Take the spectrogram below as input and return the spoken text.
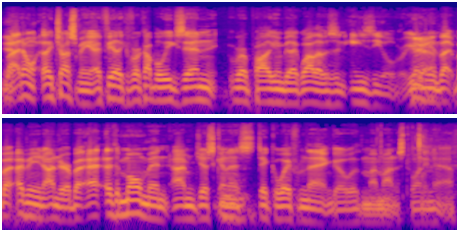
But. Yeah. I don't like trust me. I feel like if we're a couple weeks in, we're probably gonna be like, wow, that was an easy over. You know what I Yeah. mean? But, but I mean under. But at, at the moment, I'm just gonna stick away from that and go with my minus 20 and a half.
